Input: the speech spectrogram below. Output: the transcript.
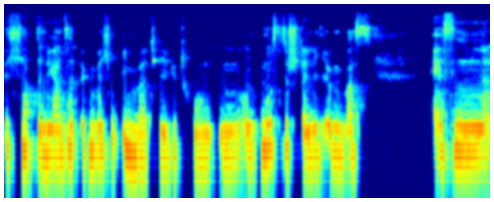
ich habe dann die ganze Zeit irgendwelchen Ingwertee getrunken und musste ständig irgendwas essen,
